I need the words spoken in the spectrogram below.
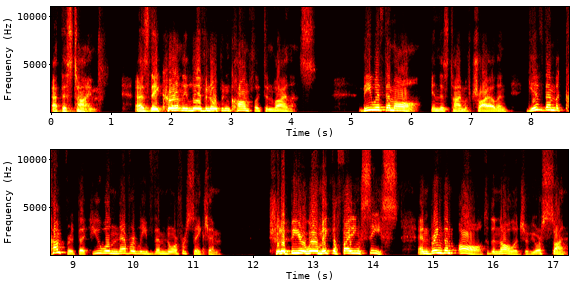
at this time, as they currently live in open conflict and violence. Be with them all in this time of trial and give them the comfort that you will never leave them nor forsake them. Should it be your will, make the fighting cease and bring them all to the knowledge of your Son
